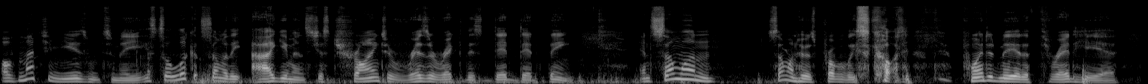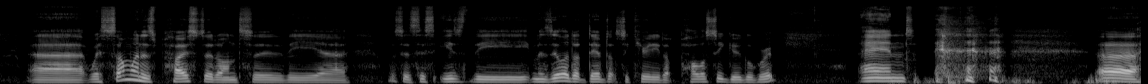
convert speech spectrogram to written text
of much amusement to me is to look at some of the arguments just trying to resurrect this dead, dead thing. And someone, someone who is probably Scott, pointed me at a thread here uh, where someone has posted onto the, uh, what's this? This is the mozilla.dev.security.policy Google group. And uh,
